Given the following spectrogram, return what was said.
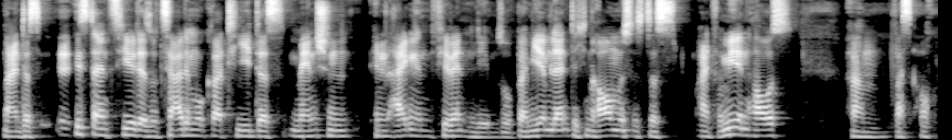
Nein, das ist ein Ziel der Sozialdemokratie, dass Menschen in eigenen vier Wänden leben. So bei mir im ländlichen Raum ist es das ein Familienhaus, ähm, was auch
